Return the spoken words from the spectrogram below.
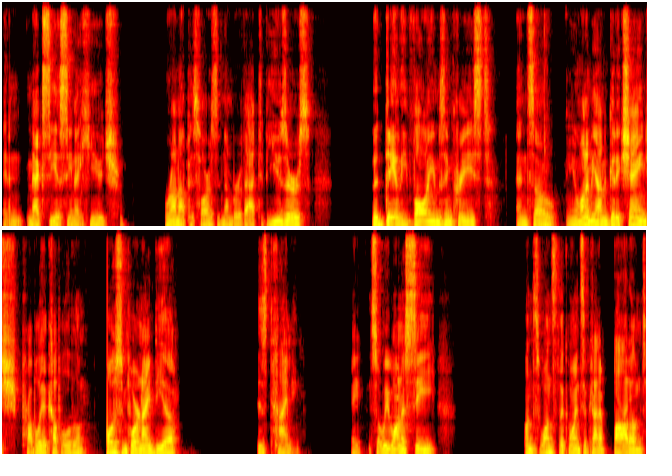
And MEXC has seen a huge run up as far as the number of active users. The daily volumes increased. And so you want to be on a good exchange, probably a couple of them. Most important idea is timing. Right? So we want to see once once the coins have kind of bottomed,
